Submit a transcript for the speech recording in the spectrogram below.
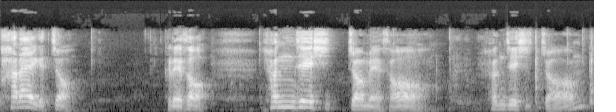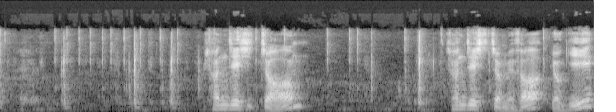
팔아야겠죠. 그래서 현재 시점에서 현재 시점 현재 시점 현재 시점에서 여기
